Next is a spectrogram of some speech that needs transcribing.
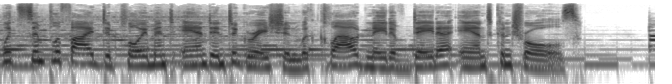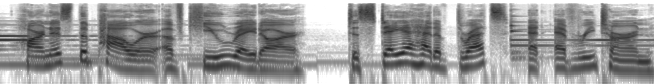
with simplified deployment and integration with cloud native data and controls. Harness the power of QRadar to stay ahead of threats at every turn.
